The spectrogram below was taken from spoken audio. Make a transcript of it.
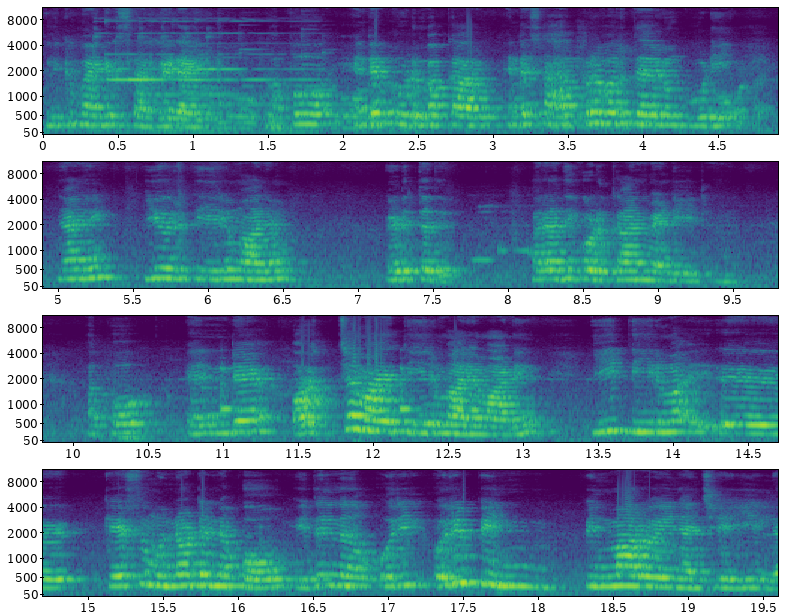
എനിക്ക് ഭയങ്കര സങ്കടമായി അപ്പോൾ എന്റെ കുടുംബക്കാരും എന്റെ സഹപ്രവർത്തകരും കൂടി ഞാൻ ഈ ഒരു തീരുമാനം എടുത്തത് പരാതി കൊടുക്കാൻ വേണ്ടിയിട്ടാണ്. അപ്പോൾ എന്റെ ഉറച്ചമായ തീരുമാനമാണ് ഈ തീരുമാ കേസ് മുന്നോട്ട് തന്നെ പോവും. ഇതിൽ നിന്ന് ഒരു ഒരു പിൻ പിന്മാറുകയും ഞാൻ ചെയ്യില്ല.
